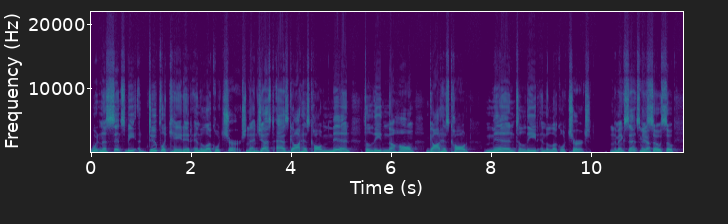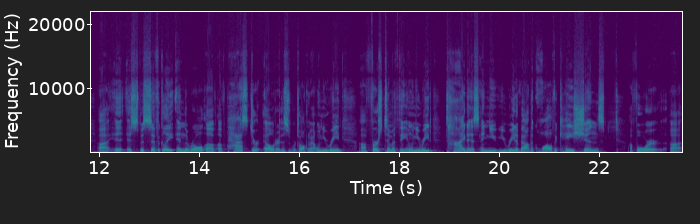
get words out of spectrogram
would in a sense be duplicated in the local church. Mm-hmm. That just as God has called men to lead in the home, God has called men to lead in the local church. That makes sense. Mm-hmm. Yeah. And so, so uh, specifically in the role of, of pastor elder, this is what we're talking about. When you read uh, First Timothy and when you read Titus and you you read about the qualifications uh, for uh,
